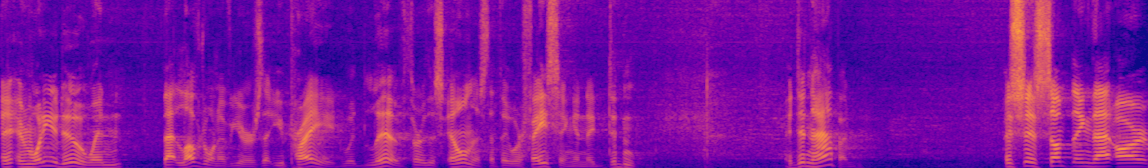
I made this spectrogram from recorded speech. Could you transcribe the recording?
And what do you do when that loved one of yours that you prayed would live through this illness that they were facing and they didn't it didn't happen it's just something that are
